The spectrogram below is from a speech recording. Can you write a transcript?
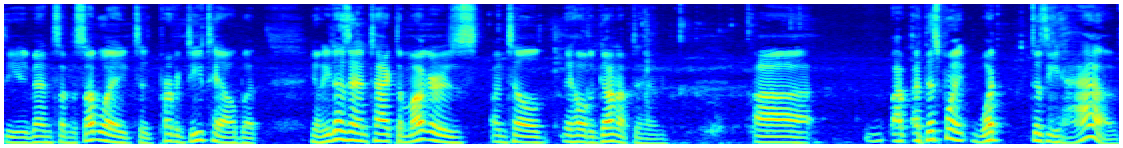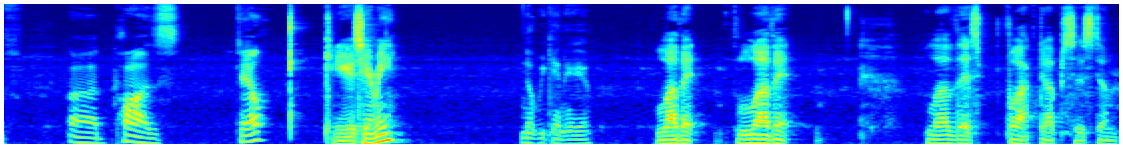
the events on the subway to perfect detail, but you know he doesn't attack the muggers until they hold a gun up to him. Uh, at, this point, what does he have? Uh, pause. Cale. Can you guys hear me? No, we can't hear you. Love it. Love it. Love this fucked up system.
